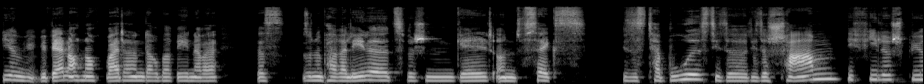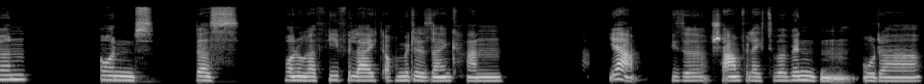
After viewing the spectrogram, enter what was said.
viel, wir werden auch noch weiterhin darüber reden, aber dass so eine Parallele zwischen Geld und Sex dieses Tabu ist, diese, diese Scham, die viele spüren und dass Pornografie vielleicht auch ein Mittel sein kann, ja, diese Scham vielleicht zu überwinden oder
